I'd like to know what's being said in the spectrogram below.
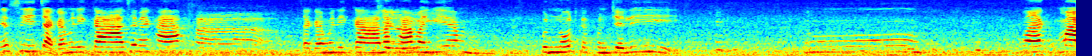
เอฟซีจากอเมริกาใช่ไหมคะค่ะ จากอเมริกานะคะเจอรี่มาเยี่ยม คุณนุชกับคุณเจลลี่อ๋อ มามา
